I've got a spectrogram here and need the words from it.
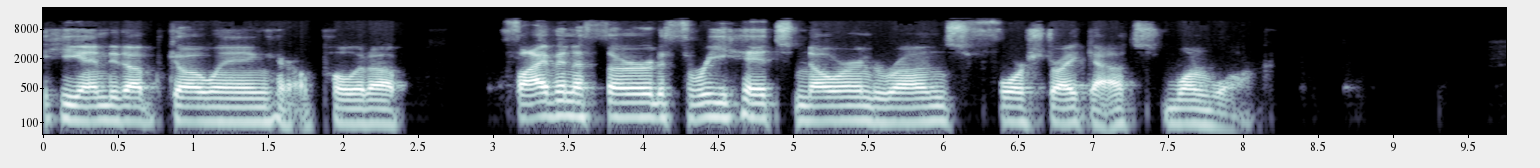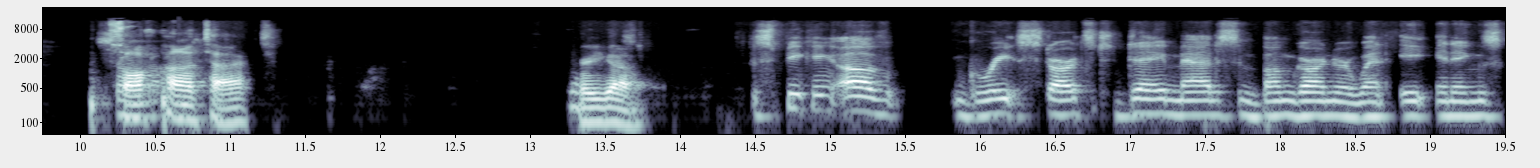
he ended up going here. I'll pull it up. Five and a third, three hits, no earned runs, four strikeouts, one walk. Soft contact. There you go. Speaking of great starts today, Madison Bumgarner went eight innings,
